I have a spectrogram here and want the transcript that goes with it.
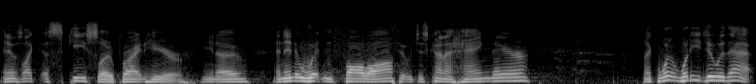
And it was like a ski slope right here, you know? And then it wouldn't fall off. It would just kind of hang there. Like what what do you do with that?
